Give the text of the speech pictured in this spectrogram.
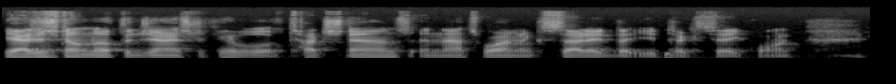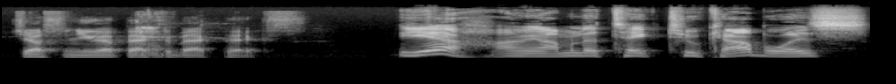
Yeah, I just don't know if the Giants are capable of touchdowns, and that's why I'm excited that you took Saquon. Justin, you got back to back picks. yeah, I mean I'm gonna take two Cowboys.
